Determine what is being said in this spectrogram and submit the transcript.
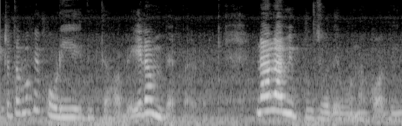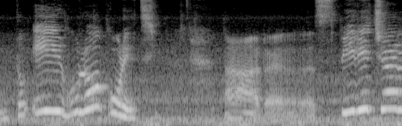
এটা তোমাকে করিয়ে দিতে হবে, এরম ব্যাপার। না না, আমি পুজো দেবো না কদিন, তো এইগুলোও করেছি। আর স্পিরিচুয়াল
